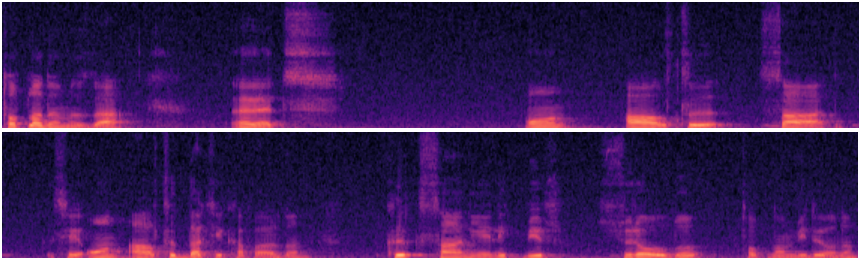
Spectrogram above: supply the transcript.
Topladığımızda evet 16 saat şey 16 dakika pardon 40 saniyelik bir süre olduğu toplam videonun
